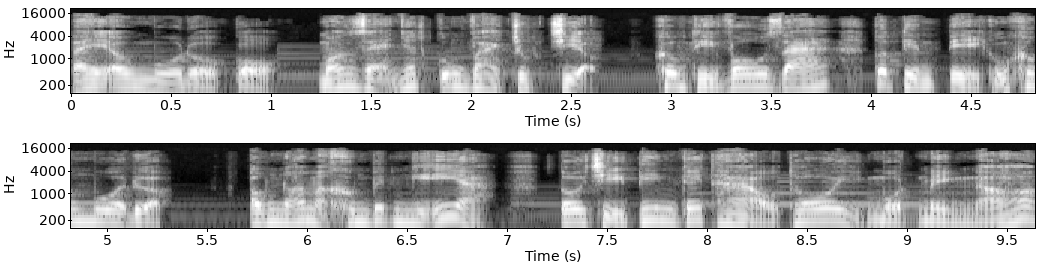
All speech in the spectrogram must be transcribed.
Tay ông mua đồ cổ, Món rẻ nhất cũng vài chục triệu. Không thì vô giá, Có tiền tỷ cũng không mua được. Ông nói mà không biết nghĩ à? Tôi chỉ tin cái Thảo thôi, Một mình nó.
